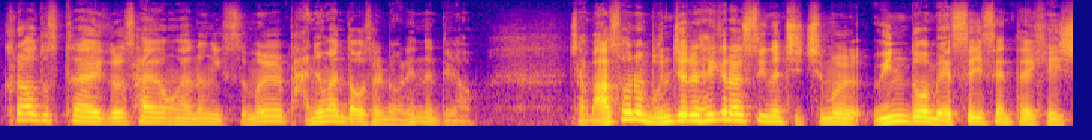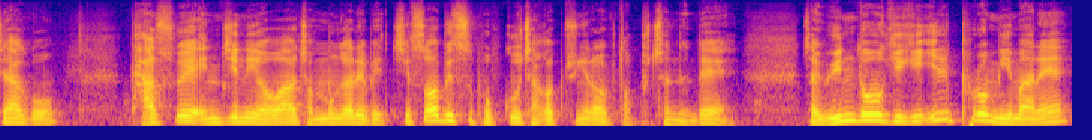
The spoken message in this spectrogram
크라우드 스트라이크를 사용하는 있음을 반영한다고 설명을 했는데요. 자, 마소는 문제를 해결할 수 있는 지침을 윈도우 메시지 센터에 게시하고 다수의 엔지니어와 전문가를 배치 서비스 복구 작업 중이라고 덧붙였는데 자, 윈도우 기기 1% 미만의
